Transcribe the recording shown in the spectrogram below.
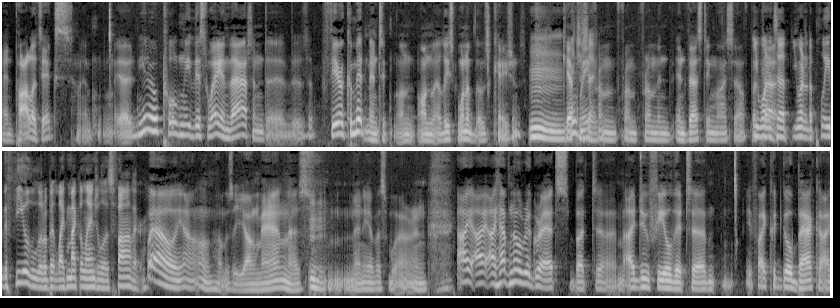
and politics, uh, you know, pulled me this way and that, and uh, there's a fear of commitment on on at least one of those occasions kept me from from from in, investing myself. But, you wanted uh, to you wanted to play the field a little bit like Michelangelo's father. well, you know, I was a young man, as Mm-hmm. many of us were, and I, I, I have no regrets. But um I do feel that um, if I could go back, I,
